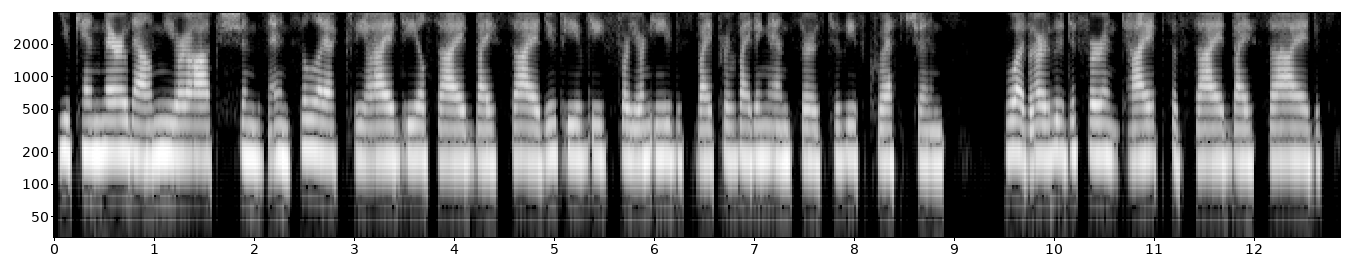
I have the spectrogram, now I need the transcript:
You can narrow down your options and select the ideal side by side UTV for your needs by providing answers to these questions. What are the different types of side by sides?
